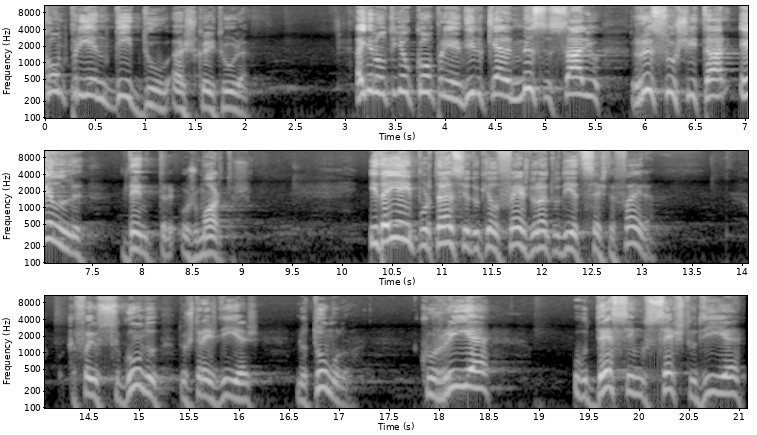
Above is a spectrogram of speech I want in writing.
compreendido a Escritura. Ainda não tinham compreendido que era necessário ressuscitar Ele dentre os mortos. E daí a importância do que ele fez durante o dia de sexta-feira, que foi o segundo dos três dias no túmulo. Corria o 16 dia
